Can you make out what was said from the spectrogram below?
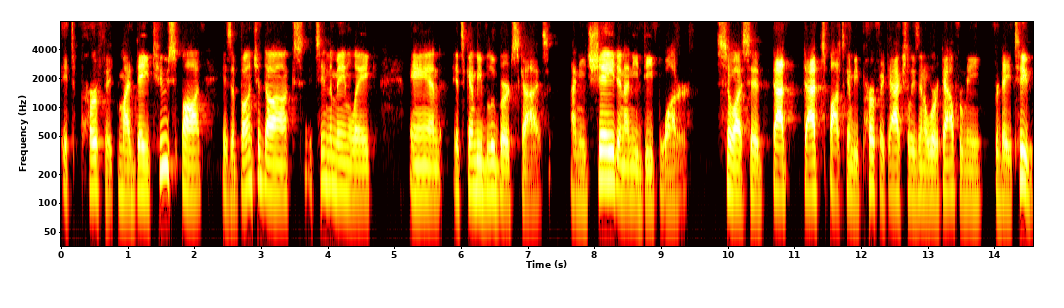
it's perfect. My day two spot is a bunch of docks, it's in the main lake, and it's going to be bluebird skies. I need shade and I need deep water. So I said, that that spot's going to be perfect. Actually, is going to work out for me for day two.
